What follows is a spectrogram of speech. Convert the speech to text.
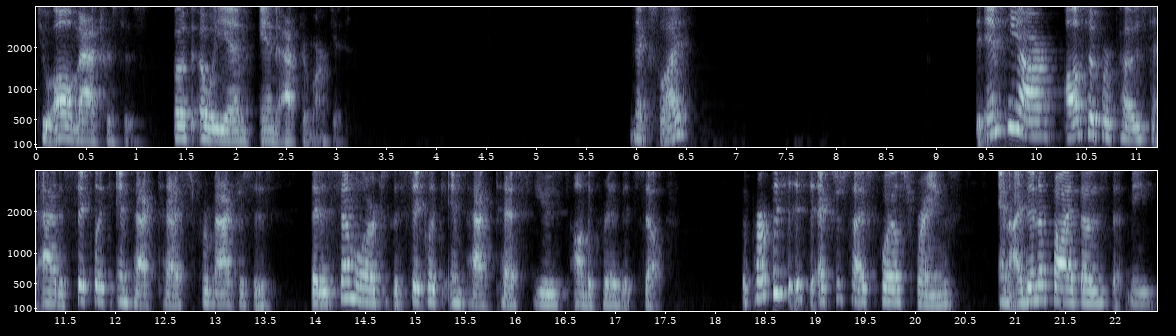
to all mattresses, both OEM and aftermarket. Next slide. The NPR also proposed to add a cyclic impact test for mattresses that is similar to the cyclic impact test used on the crib itself. The purpose is to exercise coil springs and identify those that may,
